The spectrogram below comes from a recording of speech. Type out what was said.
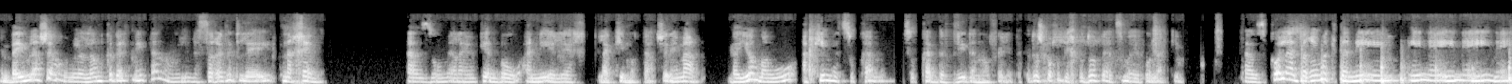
הם באים להשם, אומרים לו, לא מקבלת מאיתנו, היא מסרבת להתנחם. אז הוא אומר להם, כן, בואו, אני אלך להקים אותה. שנאמר, ביום ההוא אקים את סוכת דוד הנופלת. הקדוש ברוך הוא בכבודו בעצמו יבוא להקים. אז כל הדברים הקטנים, הנה, הנה, הנה.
